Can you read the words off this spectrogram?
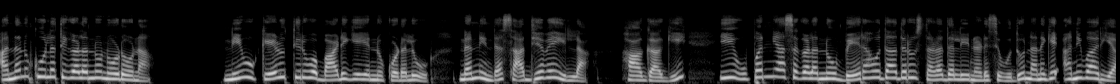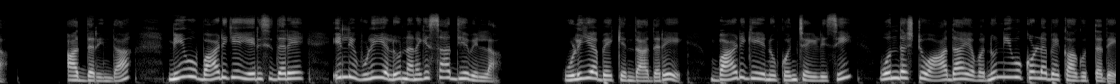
ಅನನುಕೂಲತೆಗಳನ್ನು ನೋಡೋಣ. ನೀವು ಕೇಳುತ್ತಿರುವ ಬಾಡಿಗೆಯನ್ನು ಕೊಡಲು ನನ್ನಿಂದ ಸಾಧ್ಯವೇ ಇಲ್ಲ. ಹಾಗಾಗಿ ಈ ಉಪನ್ಯಾಸಗಳನ್ನು ಬೇರಾವುದಾದರೂ ಸ್ಥಳದಲ್ಲಿ ನಡೆಸುವುದು ನನಗೆ ಅನಿವಾರ್ಯ. ಆದ್ದರಿಂದ ನೀವು ಬಾಡಿಗೆ ಏರಿಸಿದರೆ ಇಲ್ಲಿ ಉಳಿಯಲು ನನಗೆ ಸಾಧ್ಯವಿಲ್ಲ. ಉಳಿಯಬೇಕೆಂದಾದರೆ ಬಾಡಿಗೆಯನ್ನು ಕೊಂಚ ಇಳಿಸಿ ಒಂದಷ್ಟು ಆದಾಯವನ್ನು ನೀವು ಕೊಳ್ಳಬೇಕಾಗುತ್ತದೆ.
